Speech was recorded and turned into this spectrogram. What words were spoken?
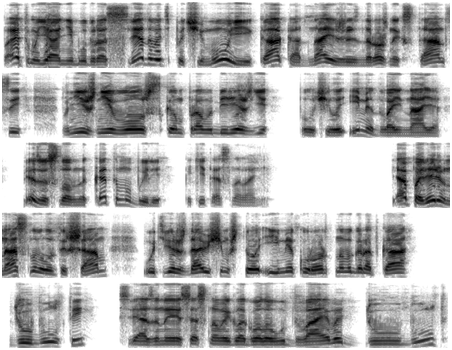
Поэтому я не буду расследовать, почему и как одна из железнодорожных станций в Нижневолжском правобережье получила имя «Двойная». Безусловно, к этому были какие-то основания. Я поверю на слово латышам, утверждающим, что имя курортного городка Дубулты, связанное с основой глагола «удваивать», «дубулт»,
